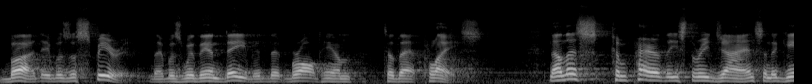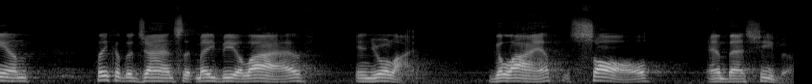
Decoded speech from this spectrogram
But it was a spirit that was within David that brought him to that place. Now let's compare these three giants, and again, think of the giants that may be alive in your life Goliath, Saul, and Bathsheba.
